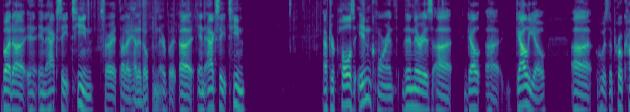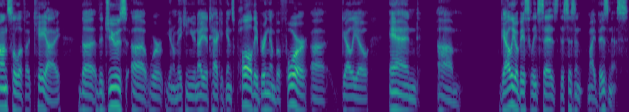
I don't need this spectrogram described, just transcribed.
But uh, in, in, Acts 18, sorry, I thought I had it open there, but uh, in Acts 18, after Paul's in Corinth, then there is uh, Gal- uh, Gallio, uh, who was the proconsul of Achaia. The the Jews uh, were you know making a united attack against Paul. They bring him before uh, Gallio, and um, Gallio basically says, "This isn't my business,"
